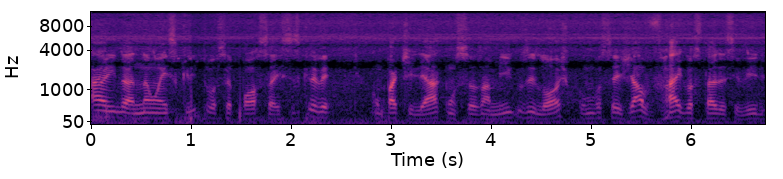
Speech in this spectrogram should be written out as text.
ainda não é inscrito, você possa se inscrever compartilhar com seus amigos e lógico, como você já vai gostar desse vídeo,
